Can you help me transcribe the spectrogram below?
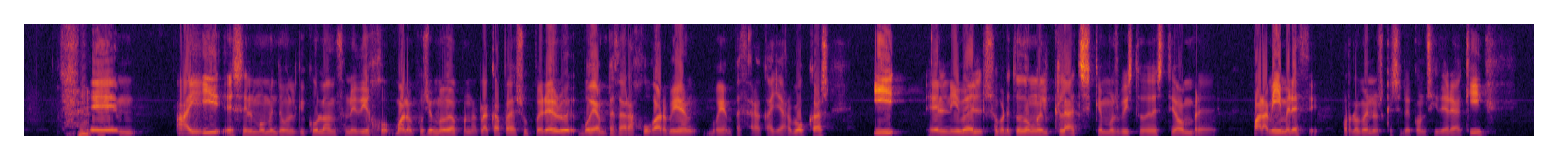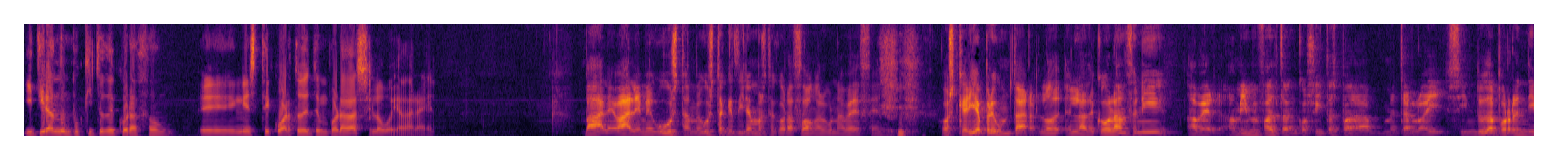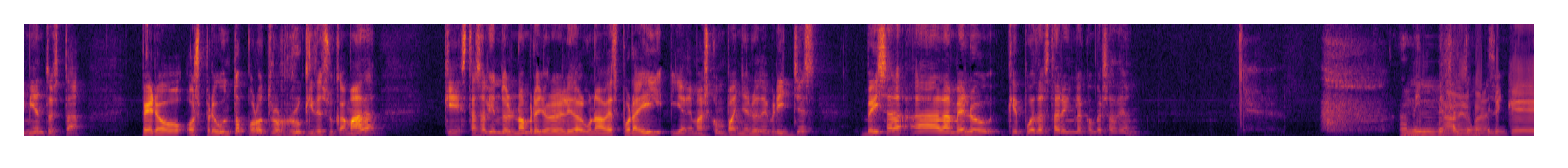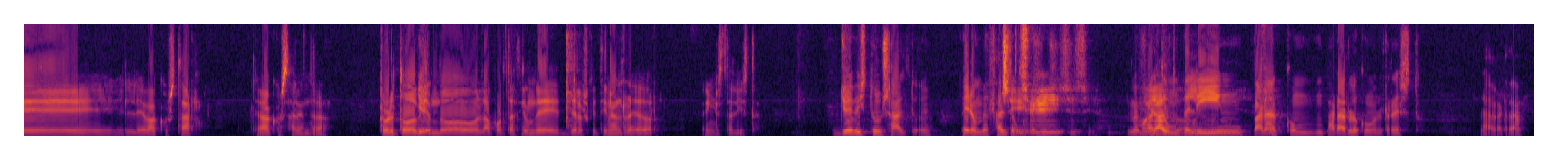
eh, ahí es el momento en el que Cole Anthony dijo, bueno, pues yo me voy a poner la capa de superhéroe, voy a empezar a jugar bien, voy a empezar a callar bocas y el nivel, sobre todo en el clutch que hemos visto de este hombre, para mí merece, por lo menos que se le considere aquí. Y tirando un poquito de corazón, eh, en este cuarto de temporada se lo voy a dar a él. Vale, vale, me gusta, me gusta que tiremos de corazón alguna vez. ¿eh? Os quería preguntar, lo, la de Cole Anthony, a ver, a mí me faltan cositas para meterlo ahí. Sin duda por rendimiento está. Pero os pregunto por otro rookie de su camada, que está saliendo el nombre, yo lo he leído alguna vez por ahí, y además compañero de Bridges. ¿Veis a, a la Melo que pueda estar en la conversación? A mí me a falta mí me un parece pelín. que le va a costar. Le va a costar entrar. Sobre todo viendo la aportación de, de los que tiene alrededor en esta lista. Yo he visto un salto, ¿eh? pero me falta un pelín. Sí, sí, sí. Me Muy falta alto, un pelín muy- para sí. compararlo con el resto, la verdad.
